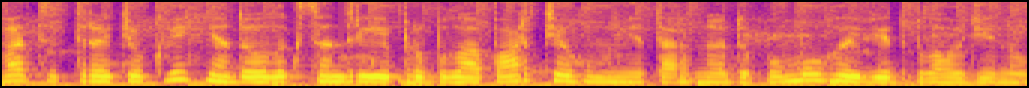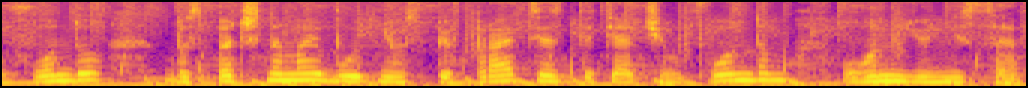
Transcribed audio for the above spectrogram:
23 квітня до Олександрії прибула партія гуманітарної допомоги від благодійного фонду Безпечне майбутнє у співпраці з дитячим фондом ООН ЮНІСЕФ.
